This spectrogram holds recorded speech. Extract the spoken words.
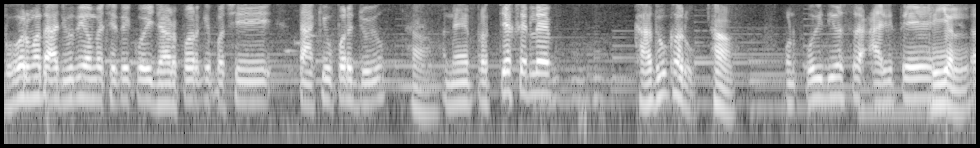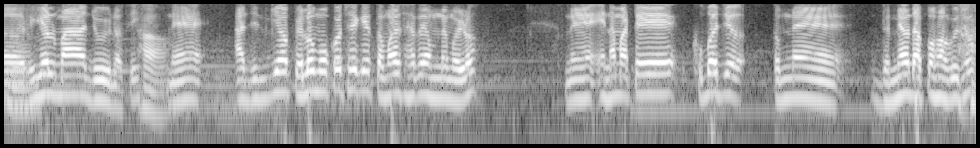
ભુવર મધ આજ સુધી અમે છે તે કોઈ ઝાડ પર કે પછી ટાંકી ઉપર જ જોયું. અને પ્રત્યક્ષ એટલે ખાધું ખરું. પણ કોઈ દિવસ આ રીતે રિયલ રિયલમાં જોયું નથી. ને આ જિંદગીમાં પહેલો મોકો છે કે તમારી સાથે અમને મળ્યો. ને એના માટે ખૂબ જ તમને ધન્યવાદ આપવા માંગુ છું.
